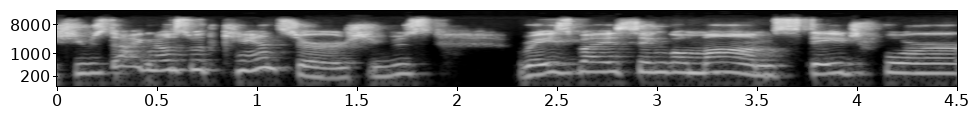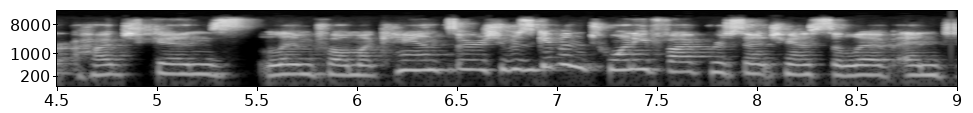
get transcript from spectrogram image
she was diagnosed with cancer. She was raised by a single mom, stage four Hodgkin's lymphoma cancer. She was given 25% chance to live. And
